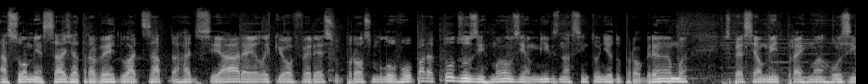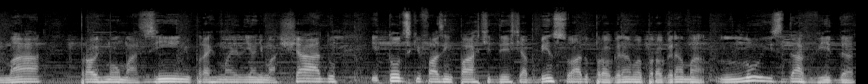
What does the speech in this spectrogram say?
a sua mensagem através do WhatsApp da Rádio Ceará, ela que oferece o próximo louvor para todos os irmãos e amigos na sintonia do programa, especialmente para a irmã Rosimar, para o irmão Mazinho, para a irmã Eliane Machado e todos que fazem parte deste abençoado programa, programa Luz da Vida.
